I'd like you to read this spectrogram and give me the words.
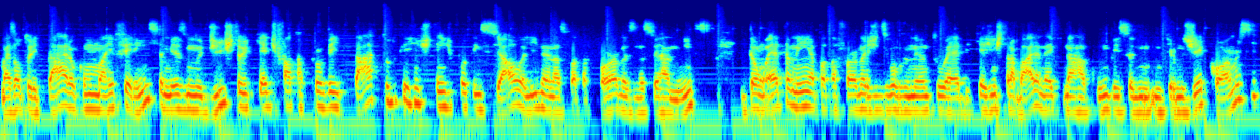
mais autoritário, como uma referência mesmo no digital e quer de fato aproveitar tudo que a gente tem de potencial ali né, nas plataformas e nas ferramentas. Então, é também a plataforma de desenvolvimento web que a gente trabalha, né, aqui na Raccoon, pensando em, em termos de e-commerce.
